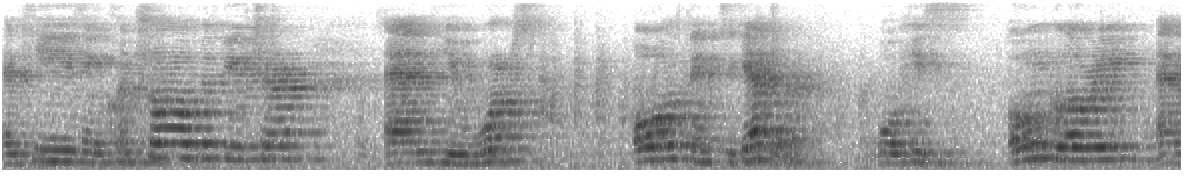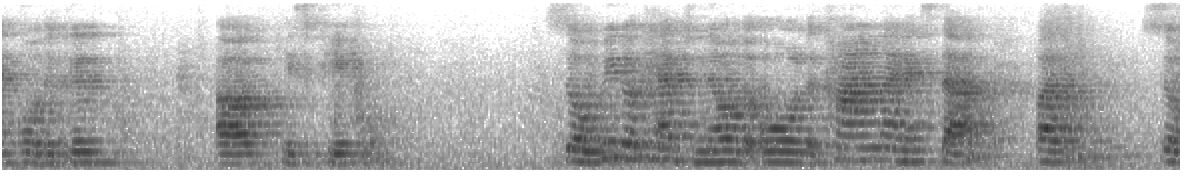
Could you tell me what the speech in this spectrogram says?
and He is in control of the future, and He works all things together for His own glory and for the good of His people. So we don't have to know the, all the timeline and stuff, but so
